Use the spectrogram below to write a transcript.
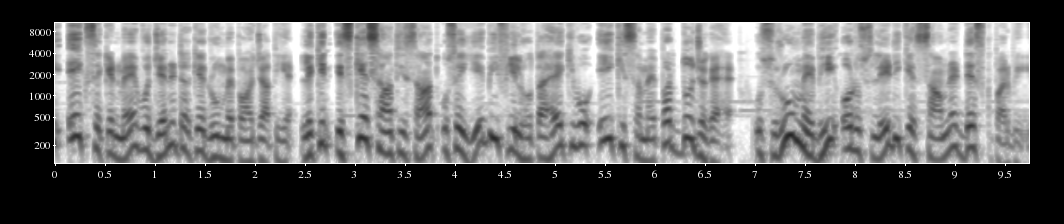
कि एक सेकंड में वो जेनिटर के रूम में पहुँच जाती है। लेकिन इसके साथ ही साथ उसे ये भी फील होता है कि वो एक ही समय पर दो जगह है, उस रूम में भी और उस लेडी के सामने डेस्क पर भी।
